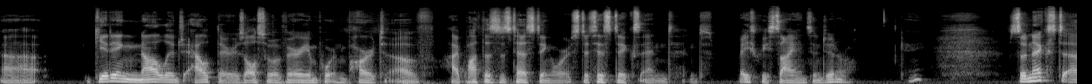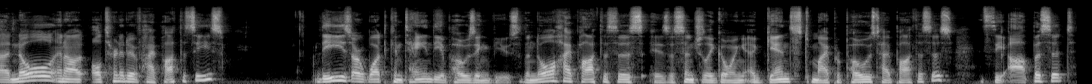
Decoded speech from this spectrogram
uh, getting knowledge out there is also a very important part of hypothesis testing or statistics and, and basically science in general. Okay, so next, uh, null and alternative hypotheses. These are what contain the opposing views. So the null hypothesis is essentially going against my proposed hypothesis. It's the opposite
